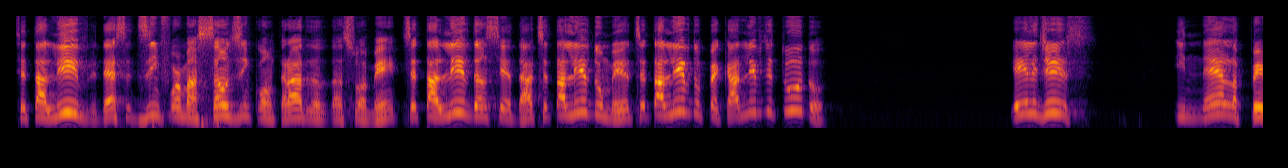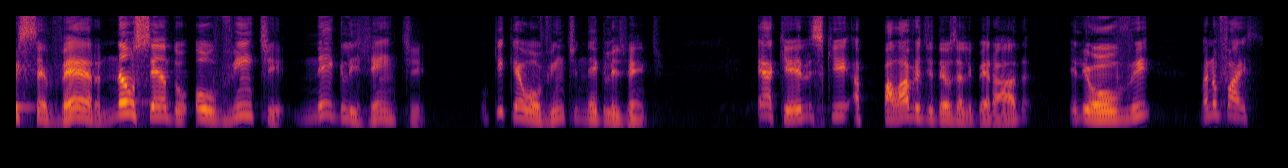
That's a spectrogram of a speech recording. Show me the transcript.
Você está livre dessa desinformação desencontrada da, da sua mente. Você está livre da ansiedade. Você está livre do medo. Você está livre do pecado. Livre de tudo. E aí ele diz: e nela persevera, não sendo ouvinte negligente. O que é o ouvinte negligente? É aqueles que a palavra de Deus é liberada, ele ouve, mas não faz.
